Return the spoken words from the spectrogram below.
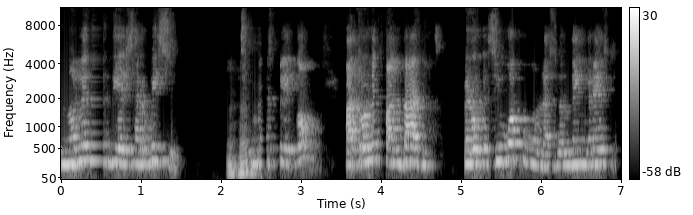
no les di el servicio. ¿Me explico? Patrones fantasmas, pero que sí hubo acumulación de ingresos.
